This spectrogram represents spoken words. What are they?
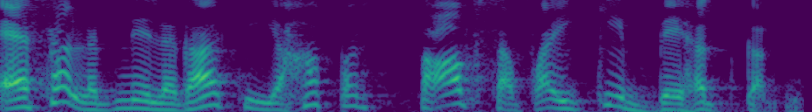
ऐसा लगने लगा कि यहाँ पर साफ़ सफ़ाई की बेहद कमी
